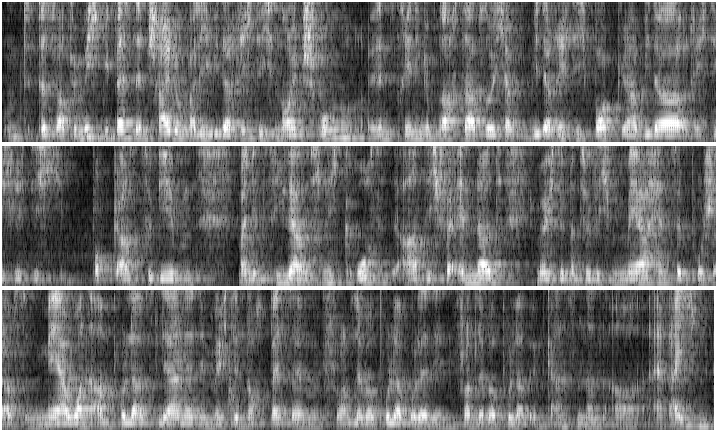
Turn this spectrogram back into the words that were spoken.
Und das war für mich die beste Entscheidung, weil ich wieder richtig neuen Schwung ins Training gebracht habe. So, ich habe wieder richtig Bock, habe wieder richtig, richtig Bock, Gas zu geben. Meine Ziele haben sich nicht großartig verändert. Ich möchte natürlich mehr Handstand Push-Ups und mehr One-Arm-Pull-Ups lernen. Ich möchte noch besser im Front-Lever Pull-Up oder den Front-Lever Pull-Up im Ganzen dann äh, erreichen.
